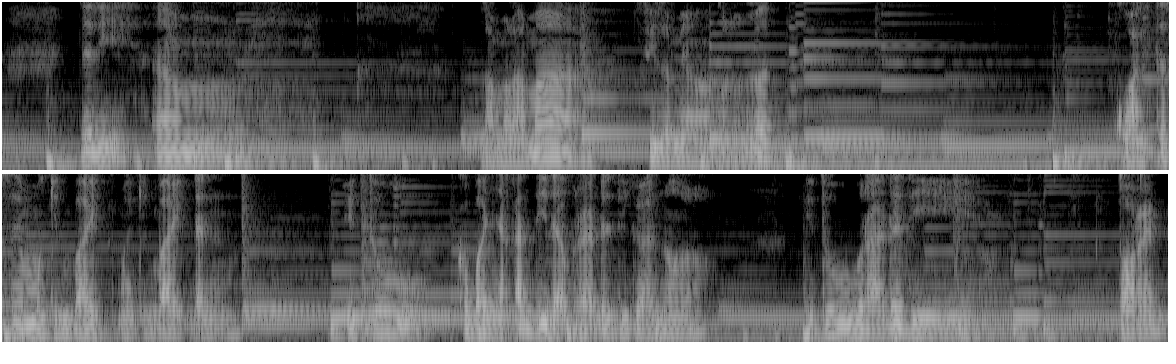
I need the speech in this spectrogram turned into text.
Jadi um, lama-lama film yang aku download kualitasnya makin baik makin baik. Dan itu kebanyakan tidak berada di Ganol. Itu berada di torrent.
